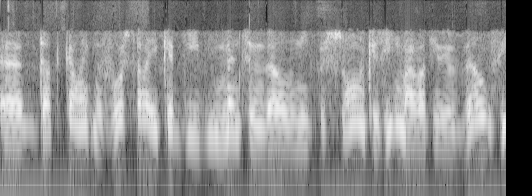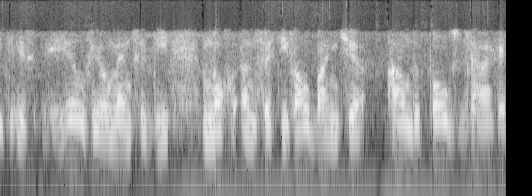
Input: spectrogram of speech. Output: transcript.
Uh, dat kan ik me voorstellen. Ik heb die mensen wel niet persoonlijk gezien, maar wat je wel ziet is heel veel mensen die nog een festivalbandje aan de pols dragen.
